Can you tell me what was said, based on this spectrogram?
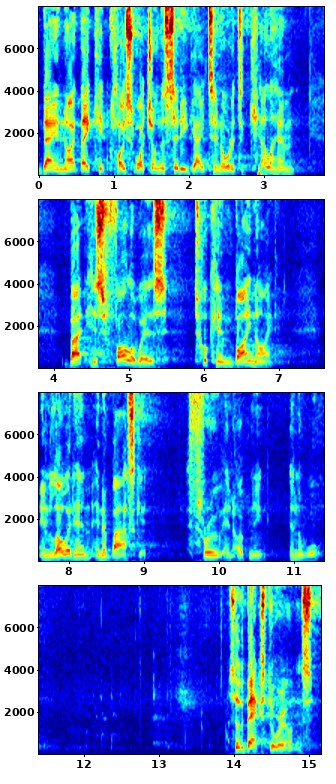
Day and night they kept close watch on the city gates in order to kill him, but his followers took him by night and lowered him in a basket through an opening in the wall. So, the backstory on this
